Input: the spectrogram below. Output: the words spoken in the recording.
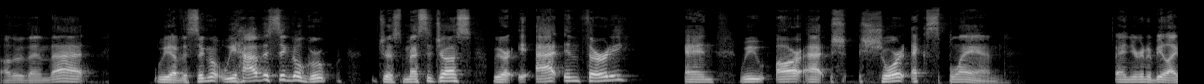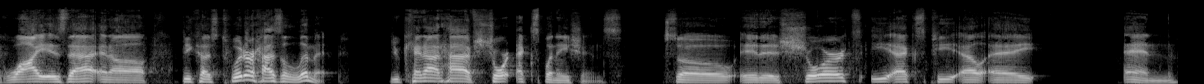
Other than that, we have the signal. We have the signal group. Just message us. We are at in thirty and we are at sh- short explain and you're going to be like why is that? And uh because twitter has a limit. You cannot have short explanations. So it is short e x p l a n.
